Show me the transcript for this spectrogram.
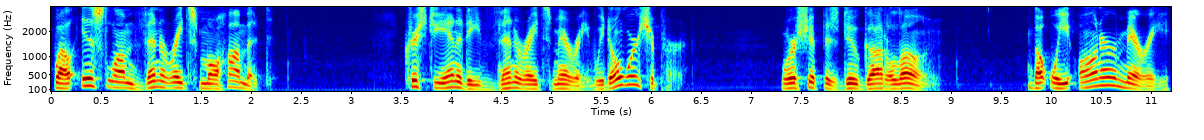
While Islam venerates Mohammed, Christianity venerates Mary. We don't worship her. Worship is due God alone. But we honor Mary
